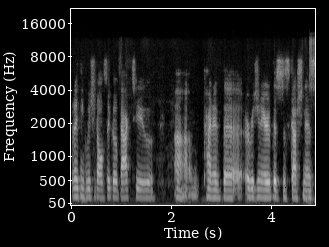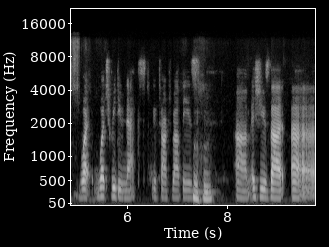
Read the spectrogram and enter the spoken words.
But I think we should also go back to um, kind of the originator of this discussion is what what should we do next? We've talked about these mm-hmm. um, issues that uh,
